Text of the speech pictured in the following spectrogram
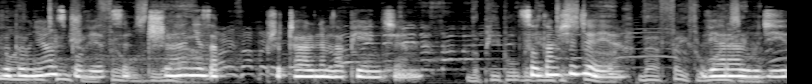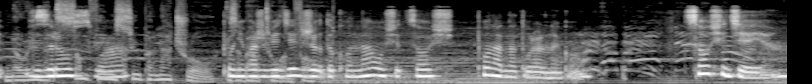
wypełniając powietrze niezaprzeczalnym napięciem. Co tam się dzieje? Wiara ludzi wzrosła, ponieważ wiedzieli, że dokonało się coś ponadnaturalnego. Co się dzieje?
